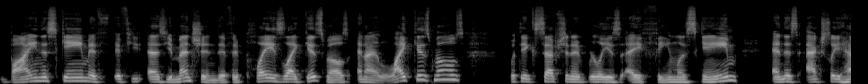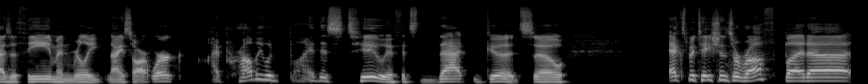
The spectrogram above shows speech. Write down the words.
buying this game if if you as you mentioned, if it plays like Gizmos, and I like Gizmos, with the exception it really is a themeless game and this actually has a theme and really nice artwork, I probably would buy this too if it's that good. So expectations are rough, but uh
